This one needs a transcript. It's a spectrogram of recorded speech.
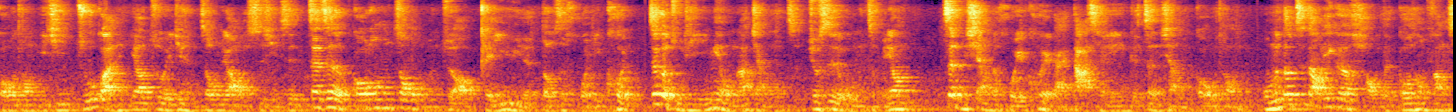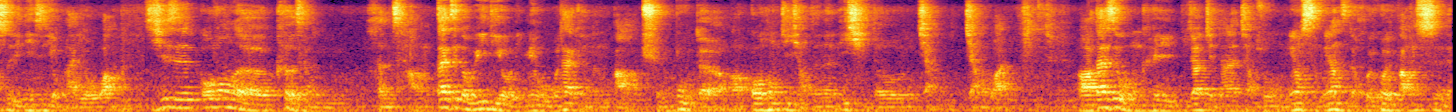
沟通，以及主管要做一件很重要的事情是在这个沟通中，我们最好给予的都是回馈。这个主题里面我们要讲的就是我们怎么用正向的回馈来达成一个正向的沟通。我们都知道一个好的沟通方式一定是有来有往。其实沟通的课程很长，在这个 video 里面我不太可能把全部的啊沟通技巧等等一起都讲讲完。啊，但是我们可以比较简单的讲说，我们用什么样子的回馈方式呢，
